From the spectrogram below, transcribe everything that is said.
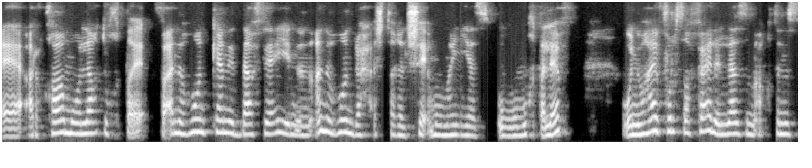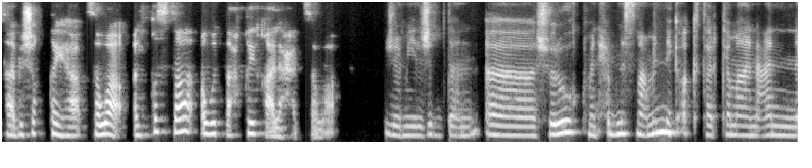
أرقامه لا تخطئ. فأنا هون كانت دافعية إنه أنا هون راح أشتغل شيء مميز ومختلف وإنه هاي فرصة فعلا لازم أقتنصها بشقها سواء القصة أو التحقيق على حد سواء. جميل جدا. آه شروق بنحب نسمع منك أكثر كمان عن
